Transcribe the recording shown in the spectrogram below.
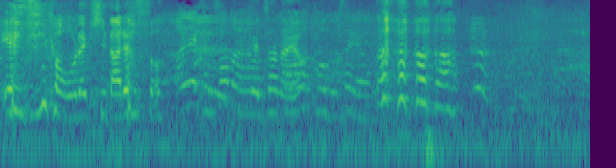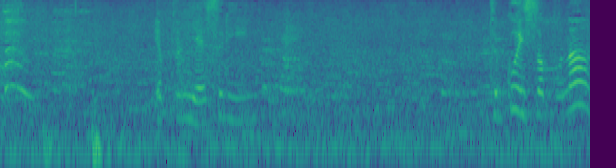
예슬이가 오래 기다렸어. 아니 괜찮아요. 괜찮아요? 더, 더 노세요. 예쁜 예슬이 듣고 있었구나.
